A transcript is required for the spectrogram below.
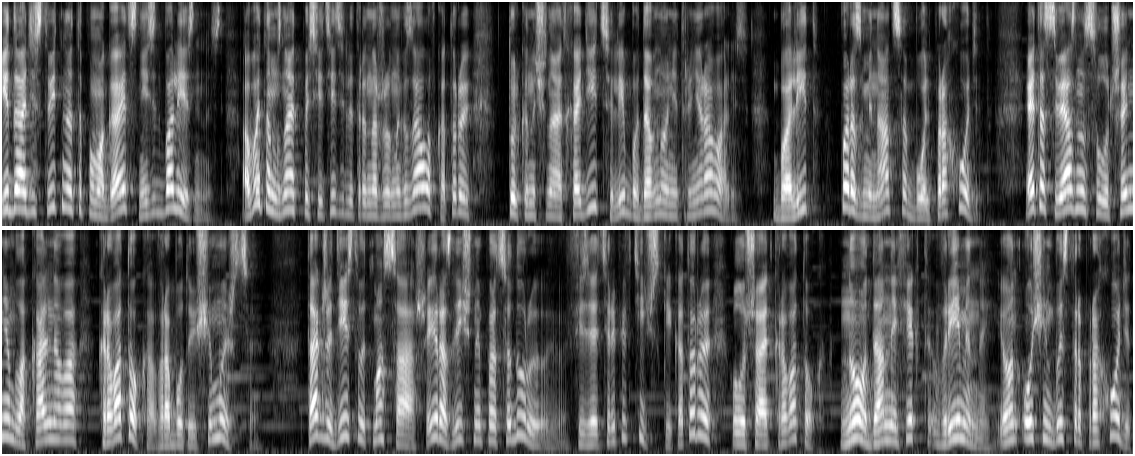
И да, действительно, это помогает снизить болезненность. Об этом знают посетители тренажерных залов, которые только начинают ходить, либо давно не тренировались. Болит, поразминаться, боль проходит. Это связано с улучшением локального кровотока в работающей мышце. Также действует массаж и различные процедуры физиотерапевтические, которые улучшают кровоток. Но данный эффект временный, и он очень быстро проходит.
